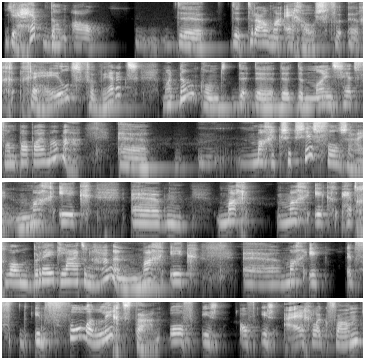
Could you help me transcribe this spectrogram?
Je hebt dan al de, de trauma-echo's eh, ge- geheeld, verwerkt. Maar dan komt de, de, de, de mindset van papa en mama. Eh, mag ik succesvol zijn? Mag ik, ehm, mag, mag ik het gewoon breed laten hangen? Mag ik, eh, mag ik het in volle licht staan? Of is, of is eigenlijk van,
